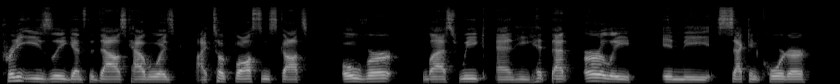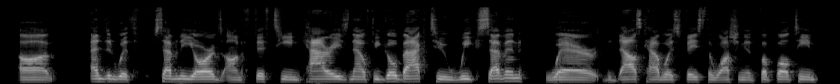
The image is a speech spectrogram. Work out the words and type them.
pretty easily against the Dallas Cowboys. I took Boston Scott's over last week, and he hit that early in the second quarter. Uh, ended with 70 yards on 15 carries. Now, if we go back to week seven, where the Dallas Cowboys faced the Washington football team,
